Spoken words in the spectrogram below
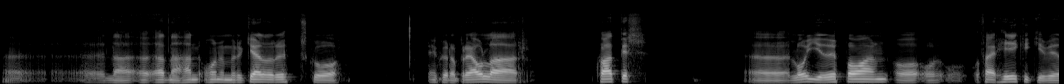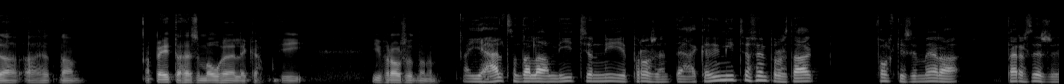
Þannig að honum eru gerður upp sko einhverja brjálaðar kvatir uh, logið upp á hann og, og, og, og það er hik ekki við að, að, hérna, að beita þessum óheðleika í, í frásöndunum Ég held samt alveg að 99%, eða ekki 95% af fólki sem er að berast þessu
